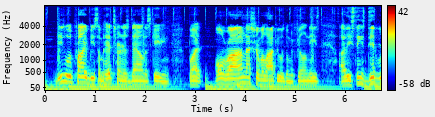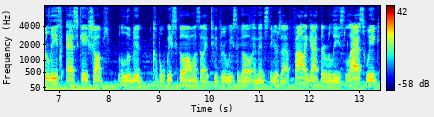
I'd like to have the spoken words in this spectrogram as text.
these would probably be some head turners down the skating. But overall, I'm not sure if a lot of people are to be feeling these. Uh, these things did release at skate shops a little bit, a couple weeks ago. I want to say like two, three weeks ago. And then Sneakers App finally got their release last week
